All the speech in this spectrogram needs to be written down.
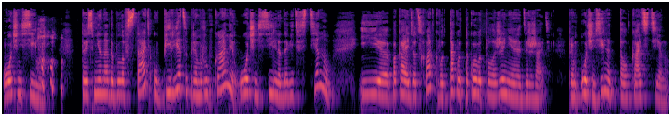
очень сильно. То есть мне надо было встать, упереться прям руками, очень сильно давить в стену, и пока идет схватка, вот так вот такое вот положение держать. Прям очень сильно толкать стену.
